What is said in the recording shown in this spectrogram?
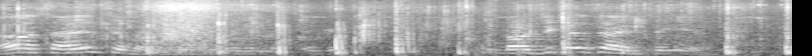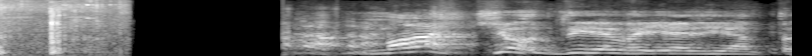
हाँ साइंस है भाई। लॉजिकल साइंस है ये। मार चोक दिए भैया जी आप तो।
